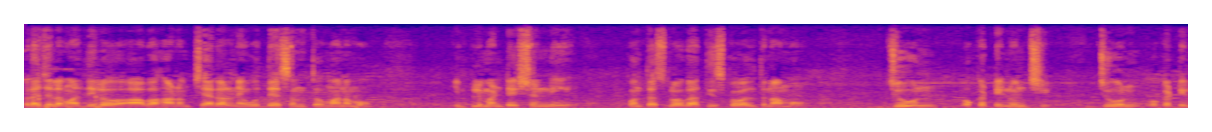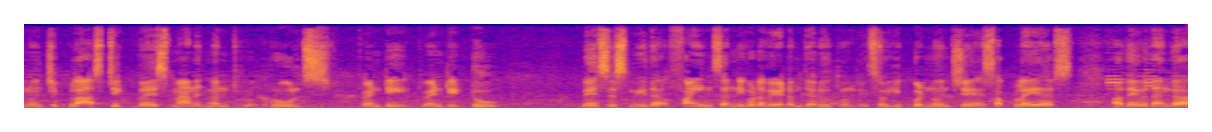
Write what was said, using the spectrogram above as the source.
ప్రజల మధ్యలో అవగాహన చేరాలనే ఉద్దేశంతో మనము ఇంప్లిమెంటేషన్ని కొంత స్లోగా తీసుకువెళ్తున్నాము. జూన్ ఒకటి నుంచి జూన్ ఒకటి నుంచి plastic waste management rules twenty twenty two basis మీద ఫైన్స్ అన్ని కూడా వేయడం జరుగుతుంది. సో ఇప్పటి నుంచే సప్లయర్స్ అదేవిధంగా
